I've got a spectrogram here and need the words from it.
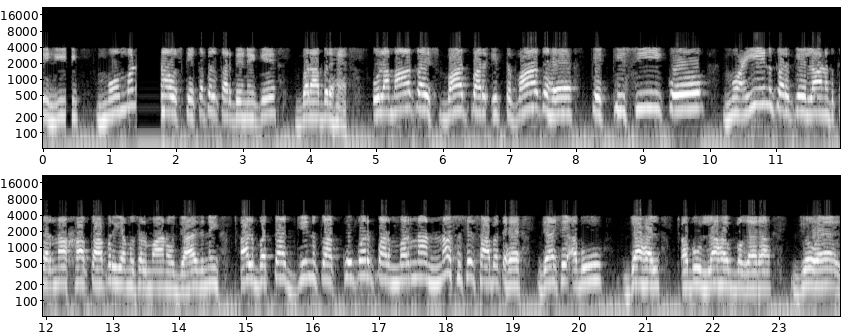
ہی مومن اس کے قتل کر دینے کے برابر ہیں۔ علماء کا اس بات پر اتفاق ہے کہ کسی کو معین کر کے لانت کرنا خواہ کافر یا مسلمان ہو، جائز نہیں۔ البتہ جن کا کفر پر مرنا نس سے ثابت ہے، جیسے ابو جہل، ابو لہب وغیرہ، جو ہے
